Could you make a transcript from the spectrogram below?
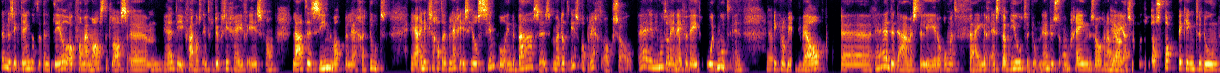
En dus ik denk dat een deel ook van mijn masterclass, um, hè, die ik vaak als introductie geef, is van laten zien wat beleggen doet. Ja, en ik zeg altijd, beleggen is heel simpel in de basis, maar dat is oprecht ook zo. Hè? En je moet alleen even weten hoe het moet. En ik probeer wel uh, de dames te leren om het veilig en stabiel te doen. Hè? Dus om geen zogenaamde ja. ja wel stockpicking te doen.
